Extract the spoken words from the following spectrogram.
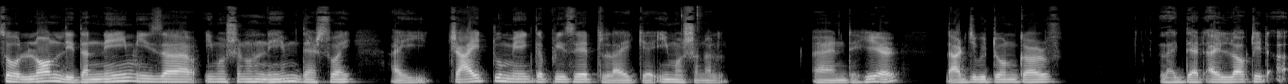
so lonely. The name is a emotional name. That's why i tried to make the preset like uh, emotional. And here the rgb tone curve like that. I locked it uh,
